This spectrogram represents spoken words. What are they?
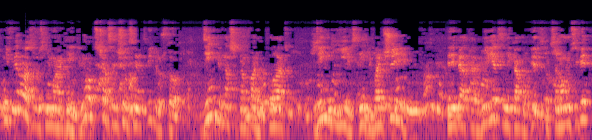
не в первый раз уже снимаю деньги, но вот сейчас я решил снять видео, что деньги в нашей компании платят, деньги есть, деньги большие. Ребята, не верьте никому, верьте только самому себе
